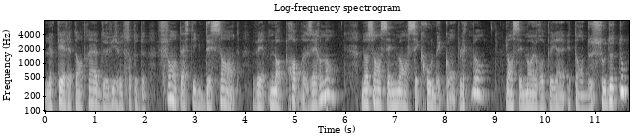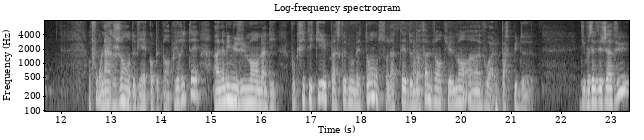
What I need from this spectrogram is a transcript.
Le Caire est en train de vivre une sorte de fantastique descente vers nos propres errements. Nos enseignements s'écroulent, mais complètement. L'enseignement européen est en dessous de tout. Au fond, l'argent devient complètement prioritaire. Un ami musulman m'a dit Vous critiquez parce que nous mettons sur la tête de nos femmes éventuellement un voile, par pudeur. Il dit Vous avez déjà vu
